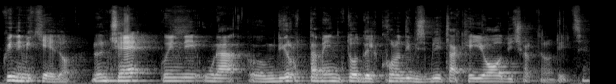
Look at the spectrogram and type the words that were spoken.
Quindi mi chiedo, non c'è quindi una- un dirottamento del cono di visibilità che io ho di certe notizie?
